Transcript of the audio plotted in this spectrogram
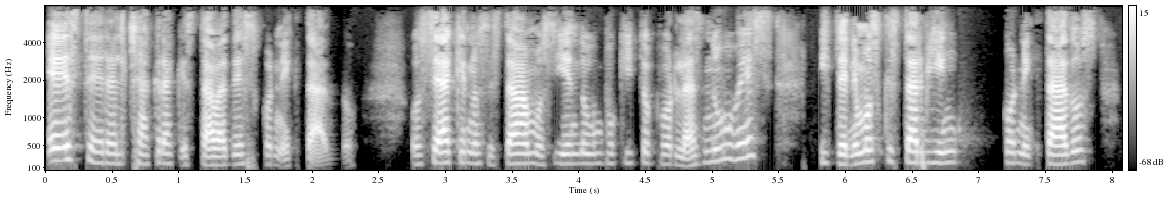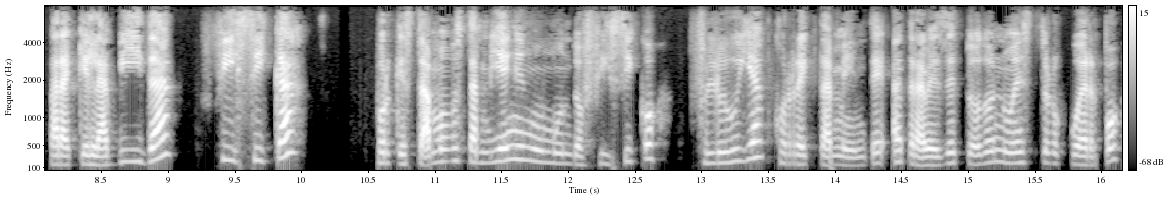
Este era el chakra que estaba desconectado. O sea que nos estábamos yendo un poquito por las nubes y tenemos que estar bien conectados para que la vida física, porque estamos también en un mundo físico, fluya correctamente a través de todo nuestro cuerpo,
